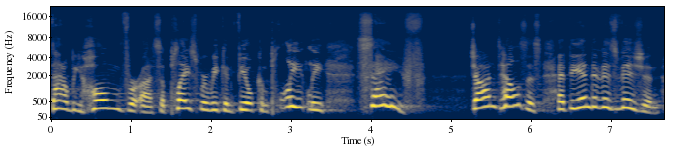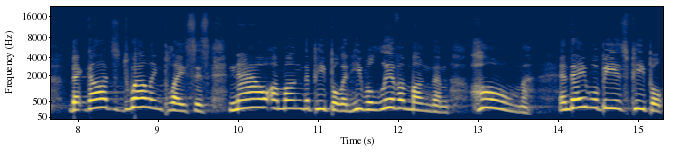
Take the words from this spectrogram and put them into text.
That'll be home for us, a place where we can feel completely safe. John tells us at the end of his vision that God's dwelling place is now among the people and he will live among them, home and they will be his people.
